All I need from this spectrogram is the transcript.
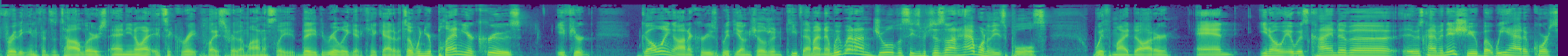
for the infants and toddlers. And you know what? It's a great place for them. Honestly, they really get a kick out of it. So when you're planning your cruise, if you're going on a cruise with young children, keep that in mind. And we went on Jewel the Seas, which does not have one of these pools, with my daughter, and you know, it was kind of a it was kind of an issue, but we had, of course,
